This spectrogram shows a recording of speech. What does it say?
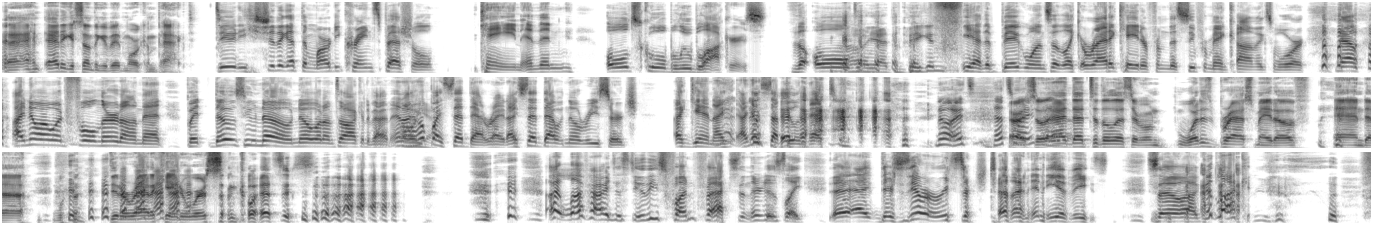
I I had to get something a bit more compact. Dude, he should have got the Marty Crane special cane, and then old school blue blockers. The old oh yeah, the big one. Yeah, the big ones that like Eradicator from the Superman comics wore. Now, I know I went full nerd on that, but those who know know what I'm talking about. And oh, I Oh, hope yeah. I said that right. I said that with no research. Again, I, I gotta stop doing that. No, it's that's All right, right. so Uh, add that to the list, everyone. What is brass made of? And uh, did Eradicator wear sunglasses? I love how I just do these fun facts, and they're just like, uh, uh, there's zero research done on any of these. So uh, good luck.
